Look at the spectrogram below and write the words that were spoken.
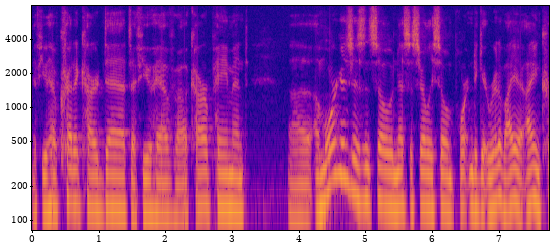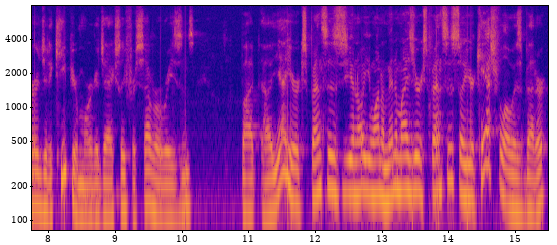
if you have credit card debt, if you have a car payment, uh, a mortgage isn't so necessarily so important to get rid of. I, I encourage you to keep your mortgage actually for several reasons. But uh, yeah, your expenses, you know, you want to minimize your expenses so your cash flow is better.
